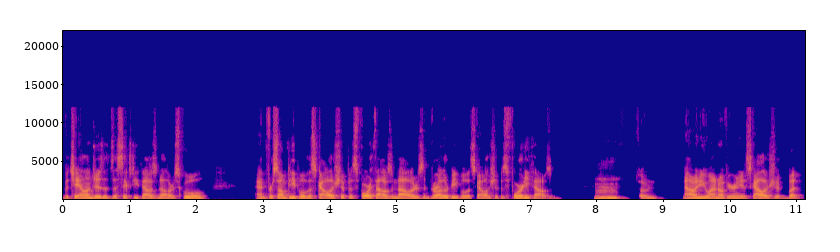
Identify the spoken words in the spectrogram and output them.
The challenge is it's a sixty thousand dollars school, and for some people the scholarship is four thousand dollars, and for Right. other people the scholarship is forty thousand. Mm. So now you want to know if you're going to get a scholarship, but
